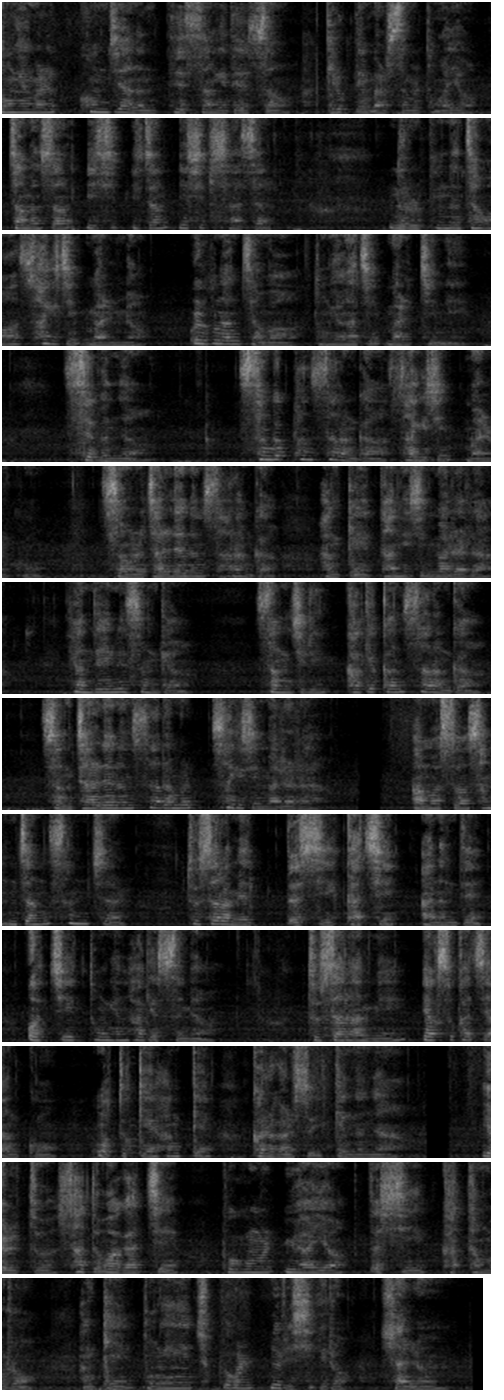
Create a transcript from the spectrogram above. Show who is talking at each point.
Speaker 1: 동행을 금지하는 대상에 대해서 기록된 말씀을 통하여 자문서 22장 24절 너를 품는 자와 사귀지 말며 울분한 자와 동행하지 말지니 세 번째 성급한 사람과 사귀지 말고 성을 잘 내는 사람과 함께 다니지 말아라. 현대인의 성경 성질이 가격한 사람과 성잘 내는 사람을 사귀지 말아라. 아모스 3장 3절. 두 사람의 뜻이 같이 아는데 어찌 동행하겠으며? 두 사람이 약속하지 않고 어떻게 함께 걸어갈 수 있겠느냐? 열두 사도와 같이 복음을 위하여 뜻이 같으므로 함께 동행의 축복을 누리시기로. 샬롬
